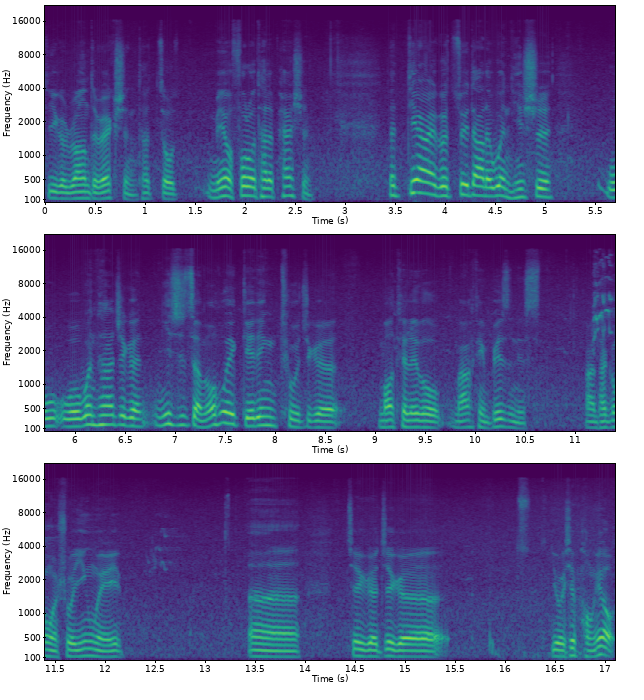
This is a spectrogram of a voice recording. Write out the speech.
第一个 wrong direction，他走没有 follow 他的 passion。那第二个最大的问题是。我我问他这个你是怎么会 getting to 这个 multi-level marketing business 啊？他跟我说，因为呃，这个这个有些朋友，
